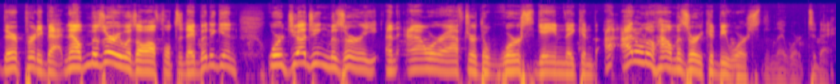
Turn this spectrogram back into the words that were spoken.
they're pretty bad. Now Missouri was awful today, but again, we're judging Missouri an hour after the worst game they can. I, I don't know how Missouri could be worse than they were today.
